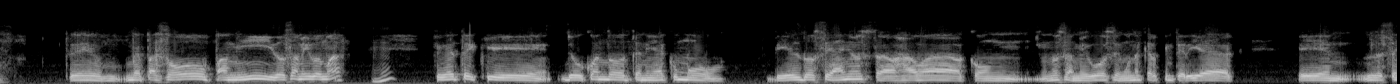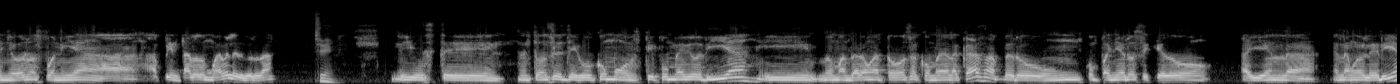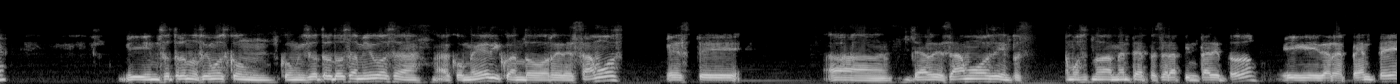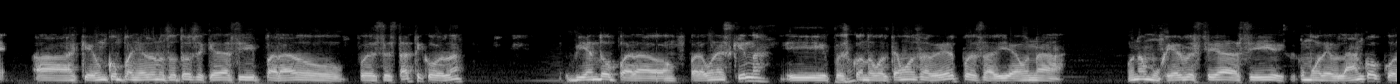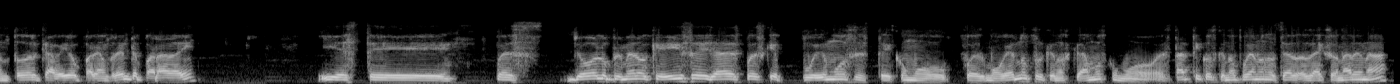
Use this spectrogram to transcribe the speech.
me pasó a mí y dos amigos más. Fíjate que yo cuando tenía como 10, 12 años trabajaba con unos amigos en una carpintería. el señor nos ponía a, a pintar los muebles, ¿verdad? Sí. Y este, entonces llegó como tipo mediodía y nos mandaron a todos a comer a la casa, pero un compañero se quedó ahí en la, en la mueblería. Y nosotros nos fuimos con, con mis otros dos amigos a, a comer y cuando regresamos, este, uh, ya regresamos y empezamos nuevamente a empezar a pintar y todo. Y de repente, uh, que un compañero de nosotros se queda así parado, pues estático, ¿verdad? Viendo para, para una esquina. Y pues cuando volteamos a ver pues había una, una mujer vestida así como de blanco con todo el cabello para enfrente parada ahí. Y este pues yo lo primero que hice ya después que pudimos este como pues movernos porque nos quedamos como estáticos que no podíamos hacer reaccionar de nada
